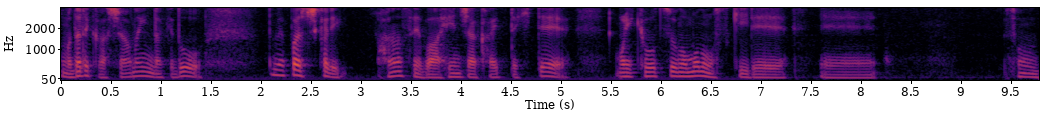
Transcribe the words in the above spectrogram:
まあ、誰かが知らないんだけどでもやっぱりしっかり話せば返事が返ってきて共通のものも好きで、えー、その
